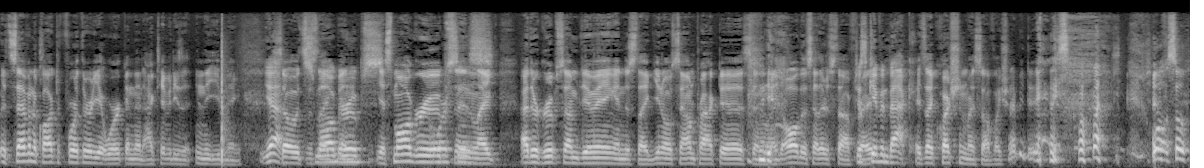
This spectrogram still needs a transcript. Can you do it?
it's seven o'clock to four thirty at work, and then activities in the evening. Yeah. So it's Small like, been- groups, yeah, small groups, courses. and like other groups I'm doing, and just like you know sound practice and like all this other stuff. just right? giving back It's like question myself, like should I be doing this? well, so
